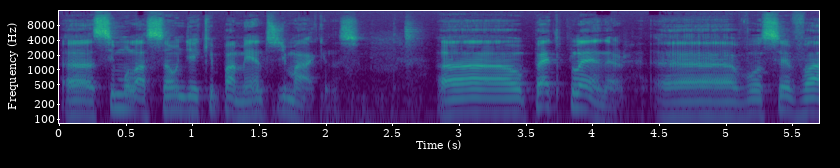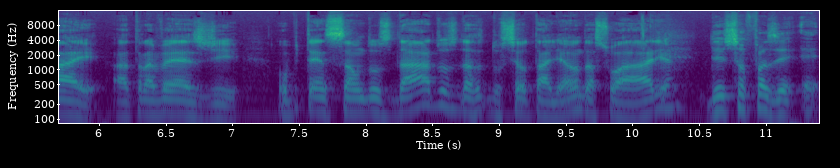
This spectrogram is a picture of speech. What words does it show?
uh, simulação de equipamentos de máquinas. Uh, o Pet Planner, uh, você vai através de obtenção dos dados da, do seu talhão, da sua área. Deixa eu fazer. É,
